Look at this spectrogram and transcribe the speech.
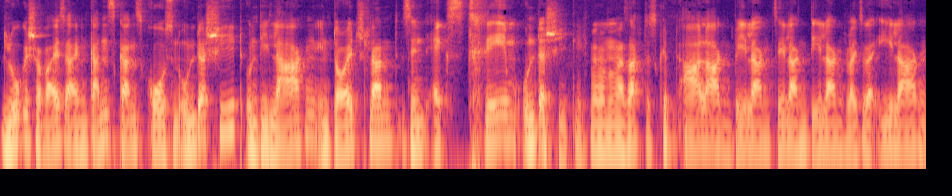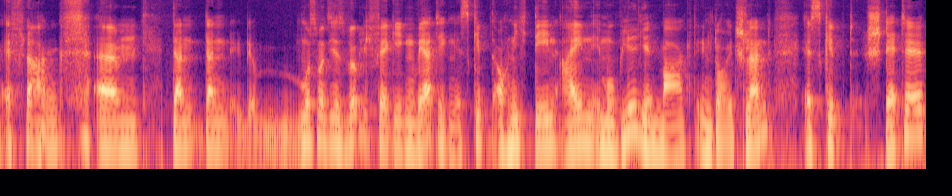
logischerweise einen ganz, ganz großen Unterschied und die Lagen in Deutschland sind extrem unterschiedlich. Wenn man mal sagt, es gibt A-Lagen, B-Lagen, C-Lagen, D-Lagen, vielleicht sogar E-Lagen, F-Lagen, ähm, dann, dann muss man sich das wirklich vergegenwärtigen. Es gibt auch nicht den einen Immobilienmarkt in Deutschland. Es gibt Städte,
